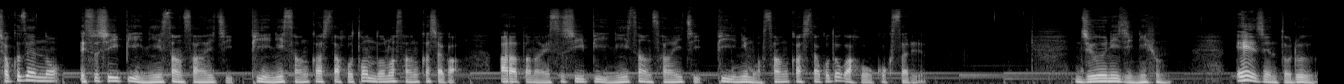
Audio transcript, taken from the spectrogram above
直前の SCP-2331P に参加したほとんどの参加者が新たな SCP-2331P にも参加したことが報告される。12時2分。エージェントルー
